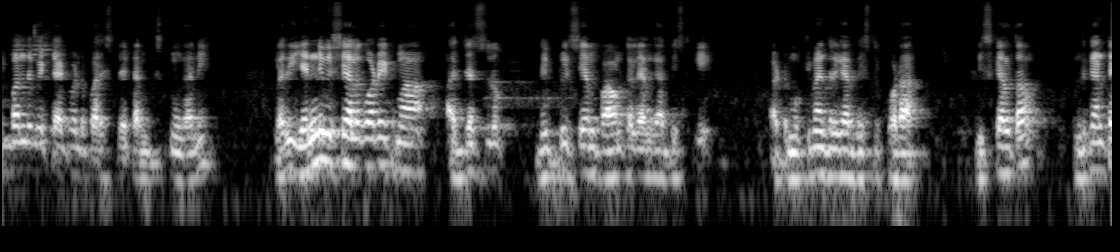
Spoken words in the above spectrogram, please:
ఇబ్బంది పెట్టేటువంటి పరిస్థితి కనిపిస్తుంది. కానీ మరి ఎన్ని విషయాలు కూడా ఇటు మా అధ్యక్షులు డిప్యూటీ సీఎం పవన్ కళ్యాణ్ గారి దృష్టికి అటు ముఖ్యమంత్రి గారి దృష్టికి కూడా తీసుకెళ్తాం. ఎందుకంటే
